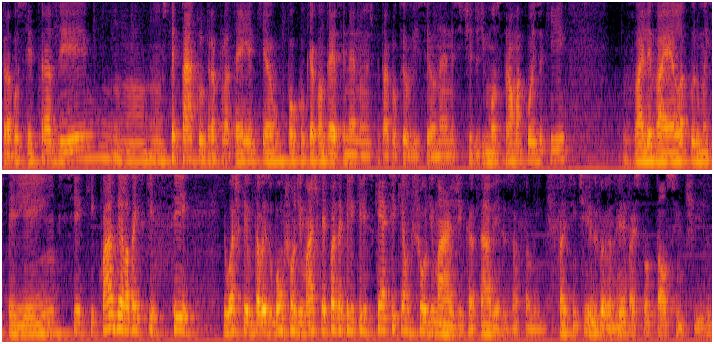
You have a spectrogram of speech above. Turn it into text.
Para você trazer um, um espetáculo para a plateia, que é um pouco o que acontece, né? No espetáculo que eu vi seu, né? Nesse sentido de mostrar uma coisa que vai levar ela por uma experiência que quase ela vai esquecer. Eu acho que talvez o bom show de mágica é quase aquele que ele esquece que é um show de mágica, sabe? Exatamente. Faz sentido para você? faz total sentido.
